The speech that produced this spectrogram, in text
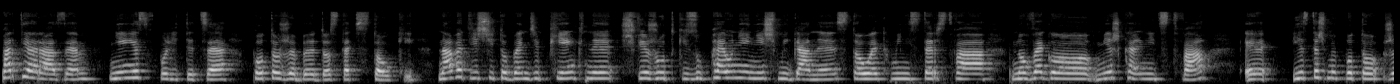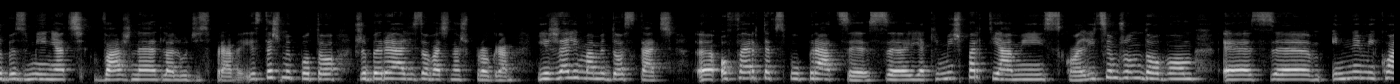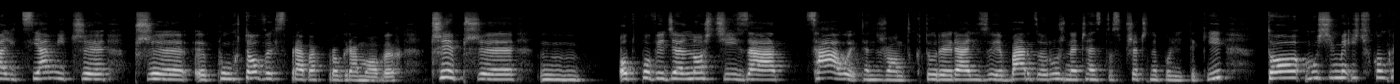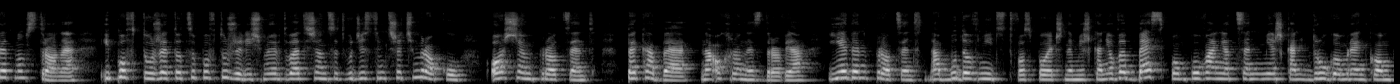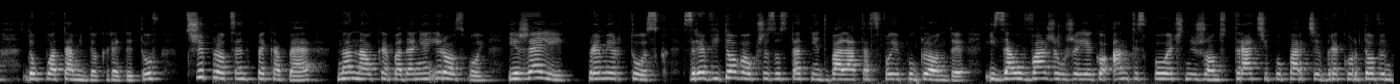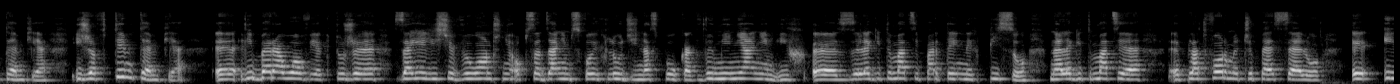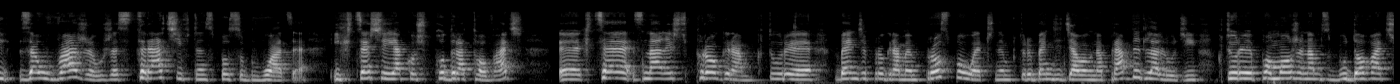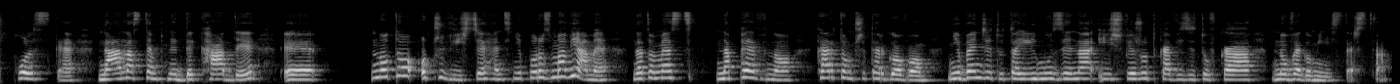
Partia Razem nie jest w polityce po to, żeby dostać stołki. Nawet jeśli to będzie piękny, świeżutki, zupełnie nieśmigany stołek Ministerstwa Nowego Mieszkalnictwa, e, Jesteśmy po to, żeby zmieniać ważne dla ludzi sprawy. Jesteśmy po to, żeby realizować nasz program. Jeżeli mamy dostać e, ofertę współpracy z jakimiś partiami, z koalicją rządową, e, z innymi koalicjami, czy przy e, punktowych sprawach programowych, czy przy mm, odpowiedzialności za cały ten rząd, który realizuje bardzo różne, często sprzeczne polityki, to musimy iść w konkretną stronę. I powtórzę to, co powtórzyliśmy w 2023 roku. 8% PKB na ochronę zdrowia, 1% na budownictwo społeczne mieszkaniowe bez pompowania cen mieszkań drugą ręką dopłatami do kredytów, 3% PKB na naukę, badania i rozwój. Jeżeli premier Tusk zrewidował przez ostatnie dwa lata swoje poglądy i zauważył, że jego antyspołeczny rząd traci poparcie w rekordowym tempie i że w tym tempie e, liberałowie, którzy zajęli się wyłącznie obsadzaniem swoich ludzi na spółkach, wymienianiem ich e, z legitymacji partyjnych PiSu na legitymację e, Platformy czy PSL-u i zauważył, że straci w ten sposób władzę i chce się jakoś podratować, e, chce znaleźć program, który będzie programem prospołecznym, który będzie działał naprawdę dla ludzi, który pomoże nam zbudować Polskę na następne dekady, e, no to oczywiście chętnie porozmawiamy. Natomiast na pewno kartą przetargową nie będzie tutaj limuzyna i świeżutka wizytówka nowego ministerstwa.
